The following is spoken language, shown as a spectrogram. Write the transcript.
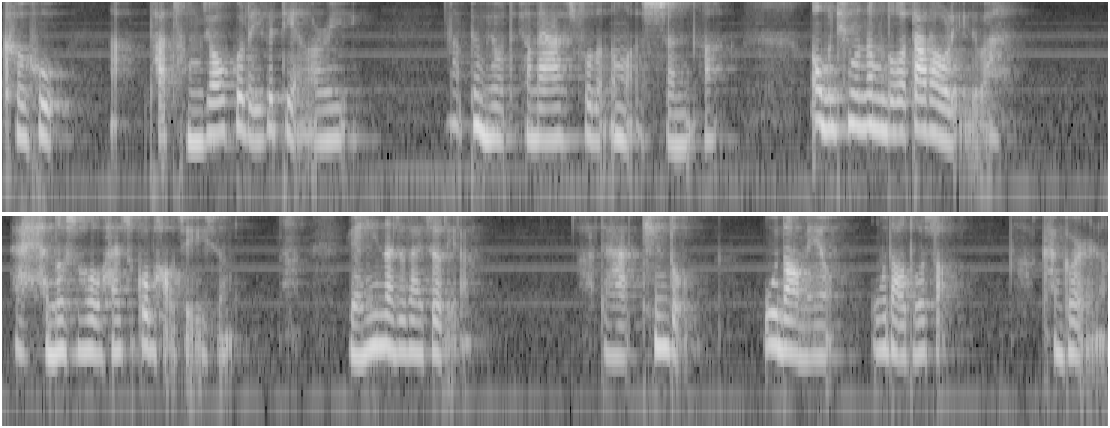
客户啊，他成交过了一个点而已，那并没有像大家说的那么深啊。那我们听了那么多大道理，对吧？哎，很多时候还是过不好这一生，原因呢就在这里了。大家听懂，悟到没有？悟到多少？看个人了。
